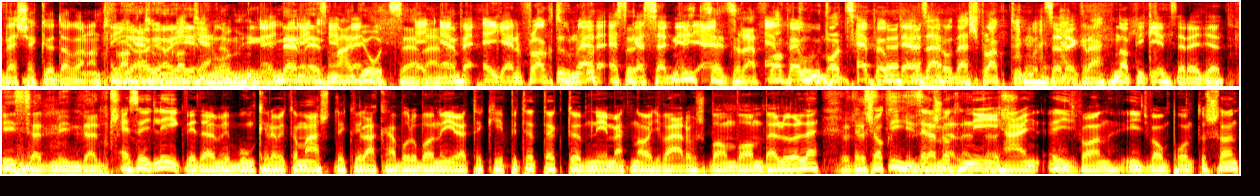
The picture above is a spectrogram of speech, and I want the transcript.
vesekődaganat. Flaktum, ja, latinul. igen, igen. Nem, ez már gyógyszer, egy, nem? epe- Igen, flaktum, erre ezt kell szedni. Mit szedsz rá, flaktumot? Epeut elzáródás, flaktumot szedek rá. Napi kétszer egyet. Kiszed mindent. Ez egy légvédelmi bunker, amit a második világháborúban németek építettek, több német nagyvárosban van belőle, de csak, tíz de csak emeletes. néhány, így van, így van pontosan.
